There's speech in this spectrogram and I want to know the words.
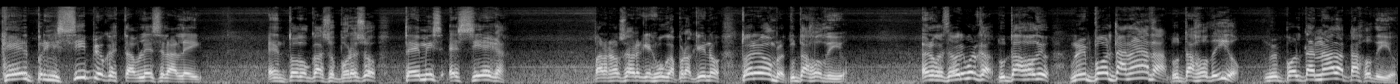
que es el principio que establece la ley. En todo caso, por eso Temis es ciega, para no saber quién juzga. Pero aquí no. Tú eres hombre, tú estás jodido. En lo que se averigua tú estás jodido. No importa nada, tú estás jodido. No importa nada, estás jodido.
